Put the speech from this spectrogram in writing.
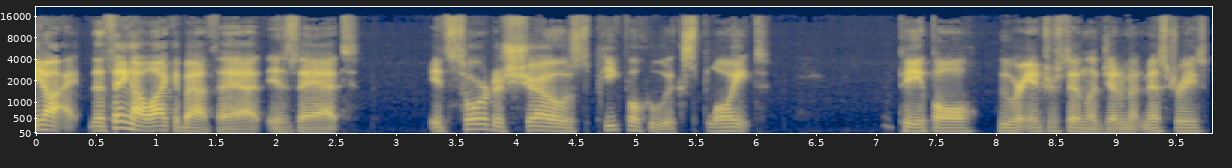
you know, I, the thing I like about that is that it sort of shows people who exploit people who are interested in legitimate mysteries,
